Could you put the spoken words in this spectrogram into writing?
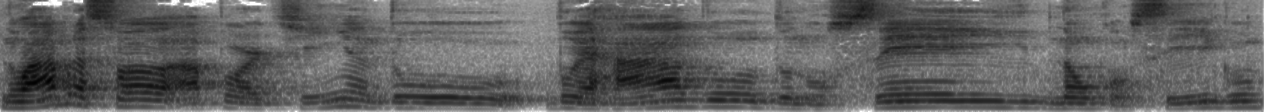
Não abra só a portinha do, do errado, do não sei, não consigo.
